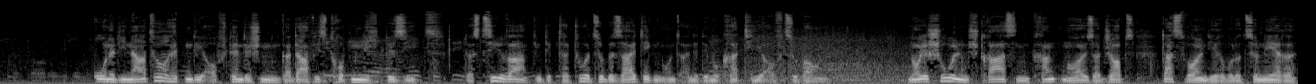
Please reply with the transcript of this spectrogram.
Ohne die NATO hätten die aufständischen Gaddafis Truppen nicht besiegt. Das Ziel war, die Diktatur zu beseitigen und eine Demokratie aufzubauen. Neue Schulen, Straßen, Krankenhäuser, Jobs, das wollen die Revolutionäre.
